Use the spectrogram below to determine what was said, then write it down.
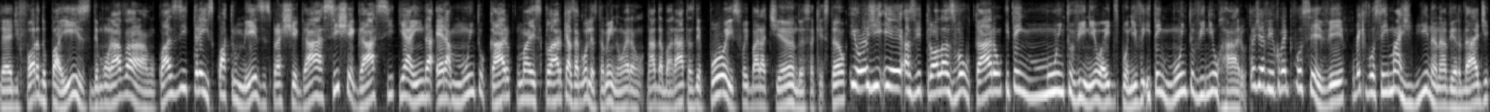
né, de fora do país, demorava quase 3, 4 meses para chegar, se chegasse, e ainda era muito caro. Mas claro que as agulhas também não eram nada baratas. Depois foi barateando essa questão. E hoje as vitrolas voltaram e tem muito vinil aí disponível e tem muito vinil raro. Então, já viu como é que você vê, como é que você imagina, na verdade,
